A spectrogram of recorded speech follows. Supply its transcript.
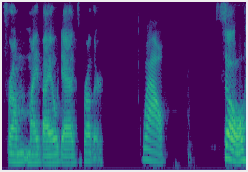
from my bio dad's brother. wow So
